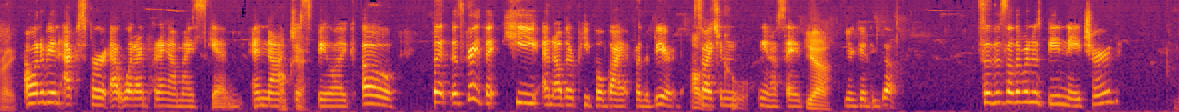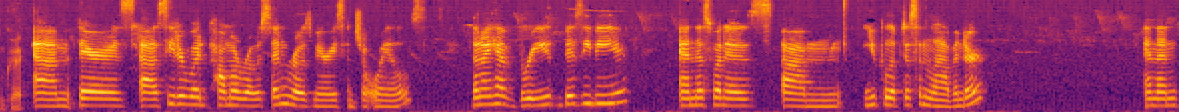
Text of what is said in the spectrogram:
Right. I want to be an expert at what I'm putting on my skin and not Okay. just be like, oh, but it's great that he and other people buy it for the beard. Oh, so I can, cool. you know, say, Yeah. you're good to go. So this other one is Be Natured. Okay. Um, there's uh, cedarwood, palmarosa, rosemary essential oils. Then I have Breathe Busy Bee, and this one is um, eucalyptus and lavender. And then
